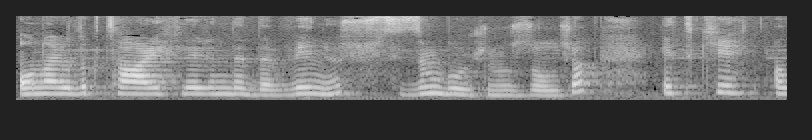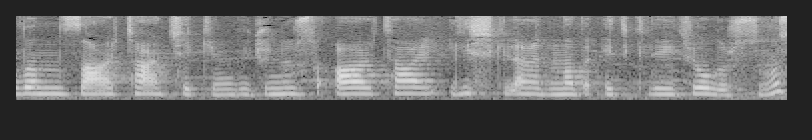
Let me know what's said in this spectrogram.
10 Aralık tarihlerinde de Venüs sizin burcunuzda olacak. Etki alanınız artar, çekim gücünüz artar, ilişkiler adına da etkileyici olursunuz.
